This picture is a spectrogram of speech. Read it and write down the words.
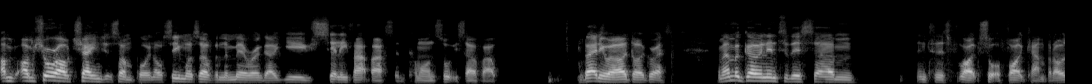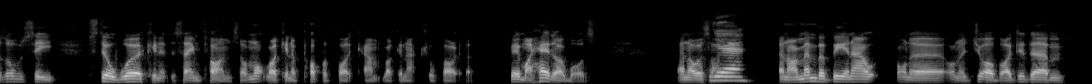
I'm, I'm sure I'll change at some point. I'll see myself in the mirror and go, "You silly fat bastard! Come on, sort yourself out." But anyway, I digress. I remember going into this um into this like sort of fight camp, but I was obviously still working at the same time. So I'm not like in a proper fight camp like an actual fighter. But in my head I was. And I was like, yeah. and I remember being out on a on a job. I did um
